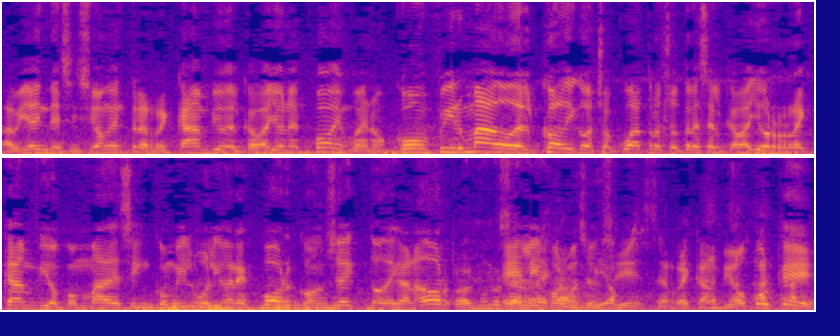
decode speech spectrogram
había indecisión entre recambio del caballo Netpoint. Bueno, confirmado del código 8483, el caballo recambio con más de 5 mil bolívares por concepto de ganador. Todo el mundo se la información. Sí, se recambió porque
